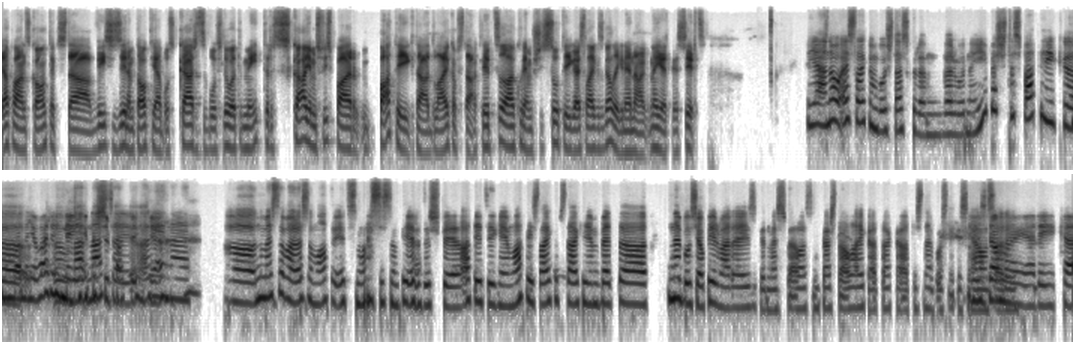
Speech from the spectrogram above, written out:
Japānas kontekstā visi zinām, ka Tokijā būs karsts, būs ļoti mitrs. Kā jums vispār patīk tādi laikapstākļi? Ir cilvēki, kuriem šis sūtīgais laiks galīgi nenāk, neiet pie sirds. Jā, nu, es laikam būšu tas, kuram varbūt ne īpaši tas patīk. Man jau arī ne īpaši patīk. Arī nē. Uh, nu, mēs tomēr esam latvieši, mēs esam pieraduši pie attiecīgiem Latvijas laikapstākļiem, bet uh, nebūs jau pirmā reize, kad mēs spēlēsim karstā laikā. Tā kā tas nebūs nekas jauns. Es domāju, arī, arī ka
